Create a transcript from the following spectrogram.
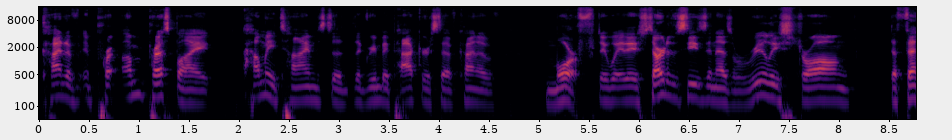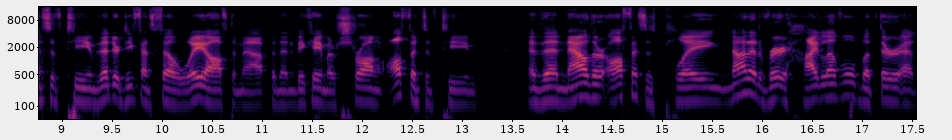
kind of impre- I'm impressed by how many times the, the Green Bay Packers have kind of morphed. They, they started the season as a really strong defensive team. Then their defense fell way off the map, and then it became a strong offensive team. And then now their offense is playing not at a very high level, but they're at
